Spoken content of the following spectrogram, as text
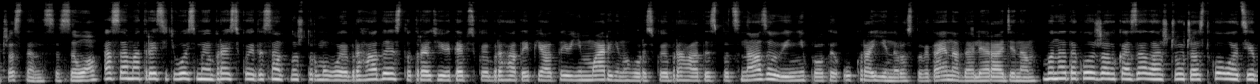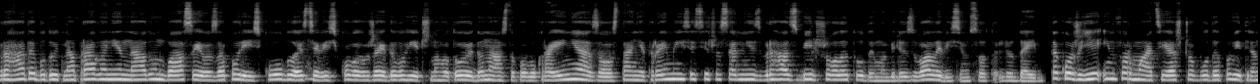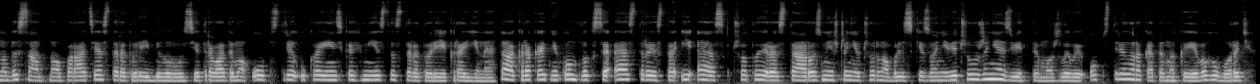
частин ССО, а саме 38-ї Брестської десантно-штурмової бригади, 103-ї Вітебської бригади, 5-ї Мар'їногорської бригади спецназу у війні проти України. Розповідає Надалія Радіна. Вона також вказала, що частково ці бригади будуть направлені на Донбас і в Запорізьку область. Військових вже ідеологічно готові до наступу в Україні. За останні три місяці чисельність бригад збільшували туди. Мобілізували 800 людей. Також є інформація, що буде повітряно-десантна операція з території Білорусі. Триватиме обстріл українських міст з території країни. Так, ракетні комплекси С 300 і С 400 розміщені в Чорнобильській зоні відчуження. Звідти можливий обстріл ракетами Києва, говорить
